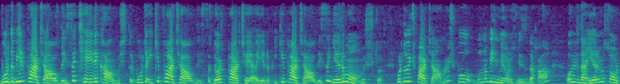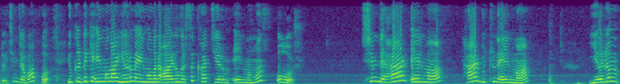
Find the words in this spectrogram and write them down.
Burada bir parça aldıysa çeyrek almıştır. Burada iki parça aldıysa dört parçaya ayırıp iki parça aldıysa yarım olmuştur. Burada üç parça almış. Bu bunu bilmiyoruz biz daha. O yüzden yarımı sorduğu için cevap bu. Yukarıdaki elmalar yarım elmalara ayrılırsa kaç yarım elmamız olur? Şimdi her elma, her bütün elma yarım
